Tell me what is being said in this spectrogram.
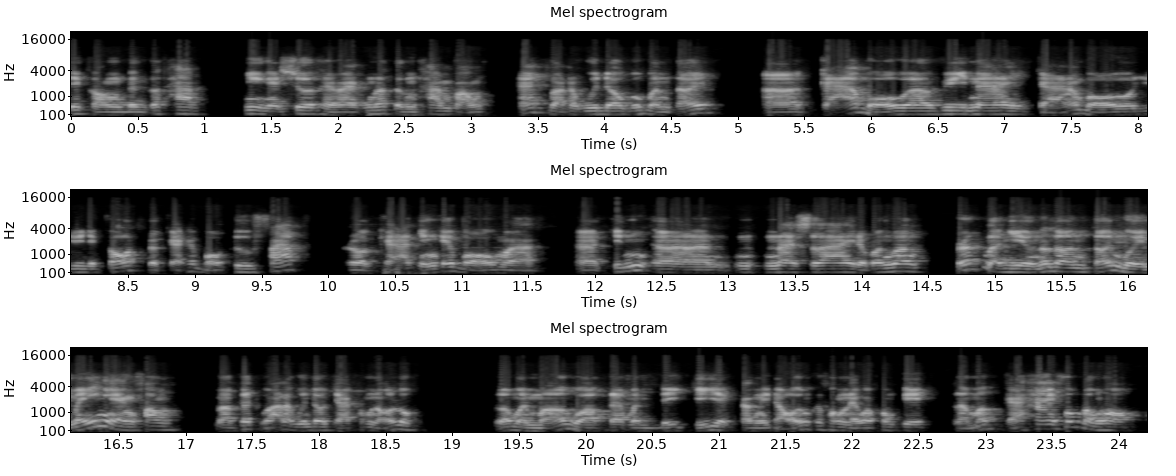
chứ còn đừng có tham. Như ngày xưa thầy Hoàng cũng đã từng tham vọng add vào trong Windows của mình tới à, cả bộ à, uh, VNI cả bộ Unicode rồi cả cái bộ tư pháp rồi cả những cái bộ mà uh, chính à, uh, Nice Slide rồi vân vân. Rất là nhiều nó lên tới mười mấy ngàn phong và kết quả là Windows chạy không nổi luôn. Rồi mình mở Word ra mình đi chỉ việc cần đi đổi một cái phong này qua phong kia là mất cả hai phút đồng hồ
